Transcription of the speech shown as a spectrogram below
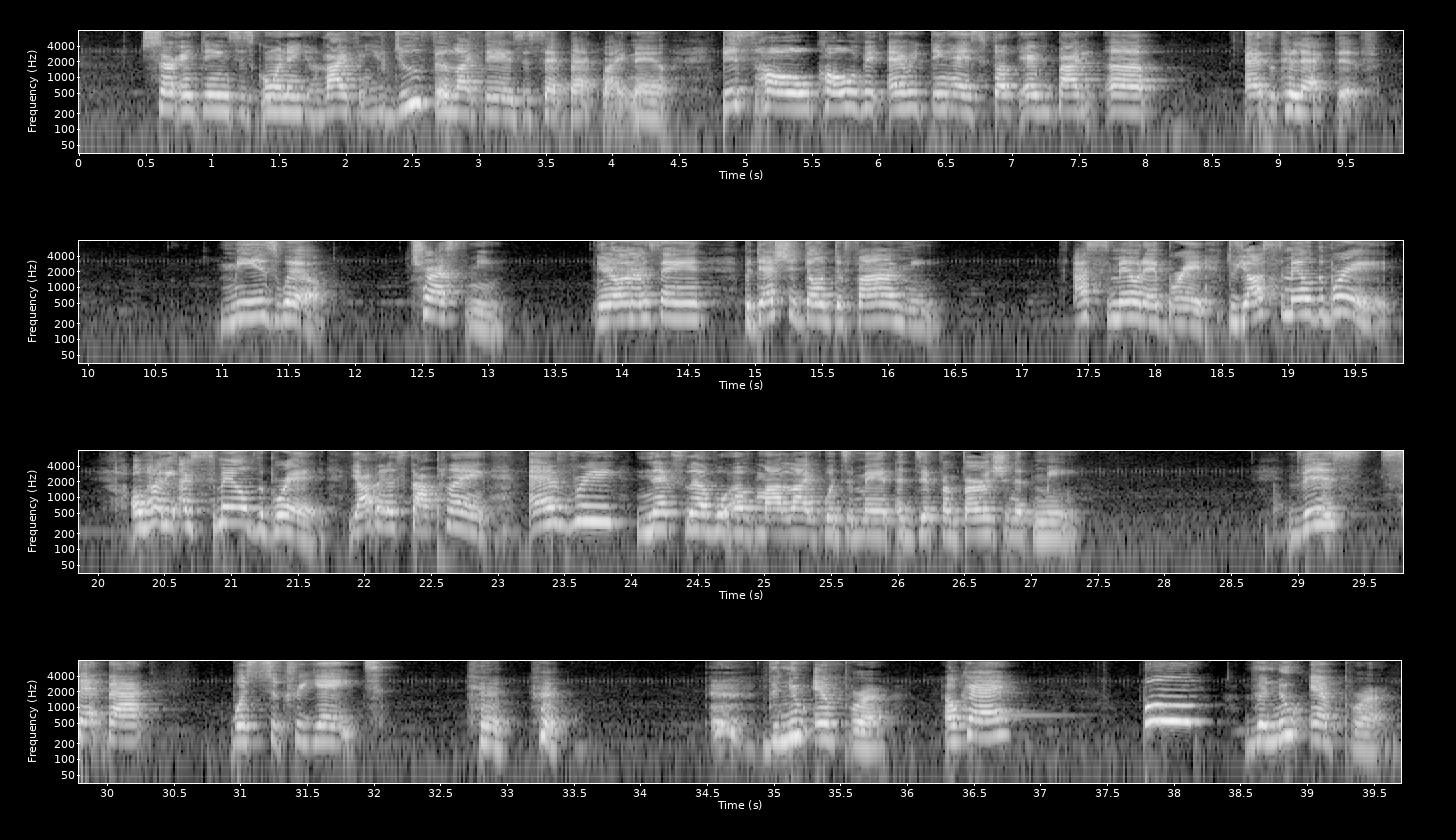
certain things is going in your life and you do feel like there is a setback right now. This whole COVID, everything has fucked everybody up as a collective. Me as well. Trust me. You know what I'm saying? But that shit don't define me. I smell that bread. Do y'all smell the bread? Oh, honey, I smell the bread. Y'all better stop playing. Every next level of my life would demand a different version of me. This setback was to create the new emperor. Okay? Boom! The new emperor.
